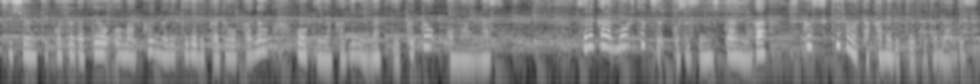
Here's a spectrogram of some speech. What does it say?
思春期子育てをうまく乗り切れるかどうかの大きな鍵になっていくと思います。それからもう一つおすすめしたいのが、聞くスキルを高めるということなんです。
